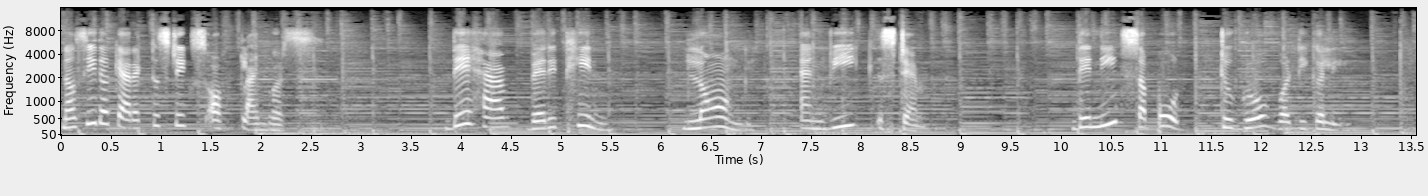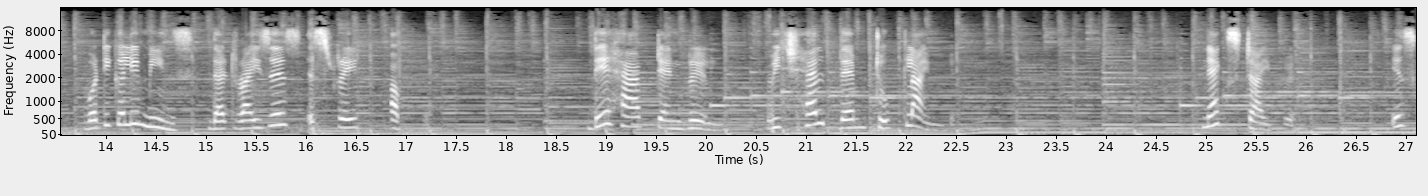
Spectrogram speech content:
Now see the characteristics of climbers. They have very thin, long and weak stem. They need support to grow vertically. Vertically means that rises straight up. They have tendril which help them to climb. Next type is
